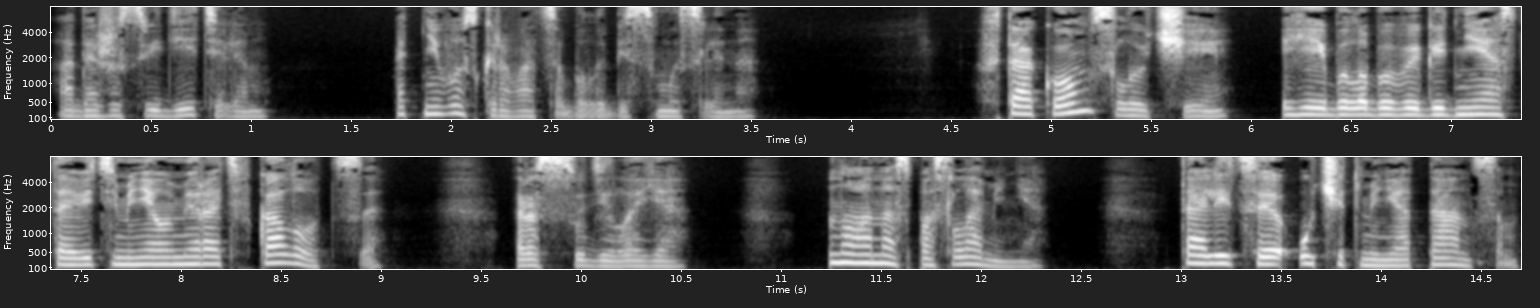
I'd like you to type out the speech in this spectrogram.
а даже свидетелем. От него скрываться было бессмысленно. В таком случае ей было бы выгоднее оставить меня умирать в колодце, рассудила я. Но она спасла меня. Талиция учит меня танцам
